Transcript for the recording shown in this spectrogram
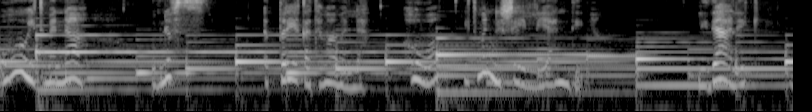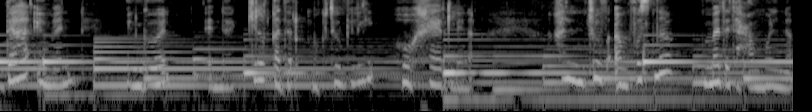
وهو يتمناه وبنفس الطريقة تماما له هو يتمنى الشيء اللي عندي. لذلك دائما نقول إن كل قدر مكتوب لي هو خير لنا. خلينا نشوف أنفسنا مدى تحملنا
